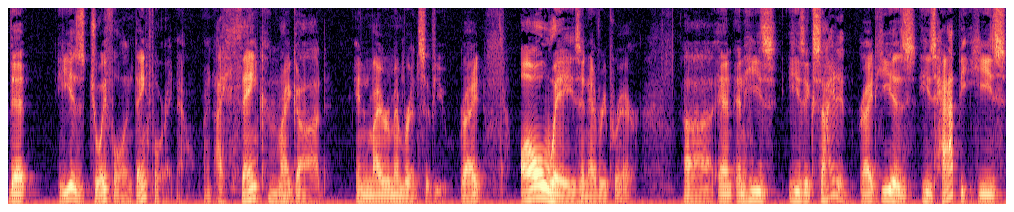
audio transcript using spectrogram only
that he is joyful and thankful right now. Right? I thank my God in my remembrance of you, right? Always in every prayer, uh, and and he's he's excited, right? He is he's happy. He's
